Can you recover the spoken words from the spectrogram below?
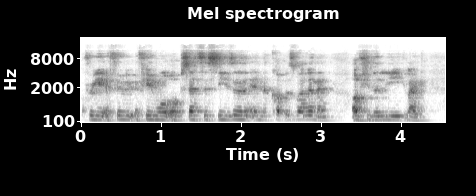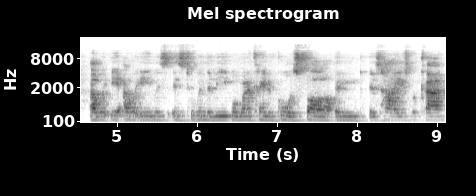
create a few a few more upsets this season in the cup as well. And then obviously the league, like our our aim is, is to win the league. We want to kind of go as far and as high as we can.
